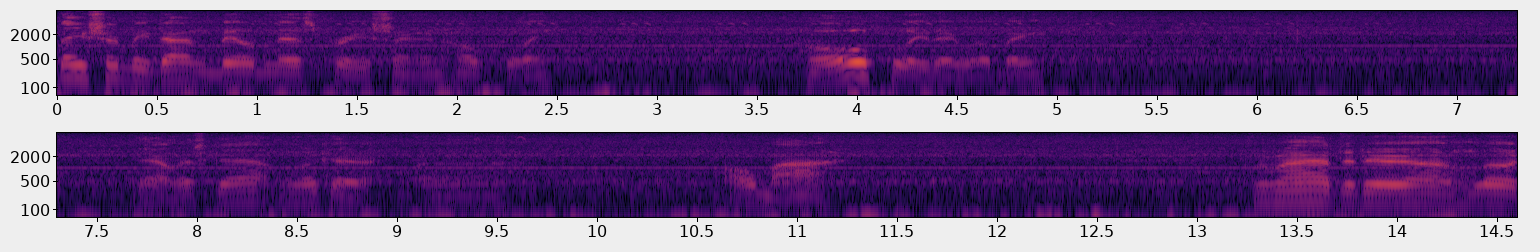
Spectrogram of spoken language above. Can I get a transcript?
they should be done building this pretty soon, hopefully. Hopefully they will be. Yeah, let's get out and look at it. Uh, oh my. We might have to do a little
